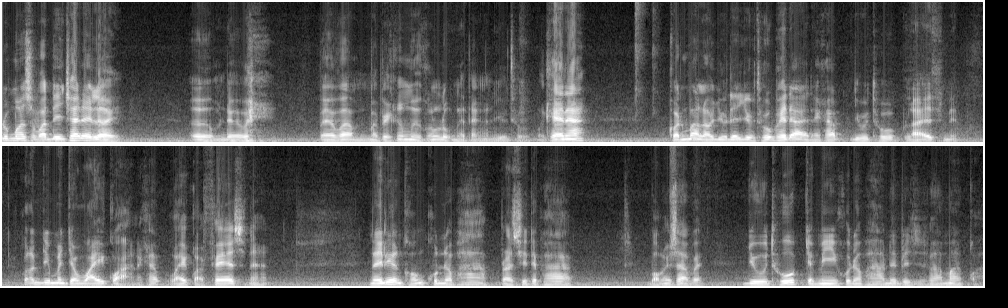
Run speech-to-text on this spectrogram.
ลุงมาสวัสดีใช้ได้เลย เออมันเดินไปแปลว่ามันเป็นเครื่องมือของลุงนะทางนั้น YouTube โอเคนะ คนบ้านเราอยู่ใน YouTube ให้ได้นะครับ YouTube ไลฟ์เนี่ยความจริงมันจะไวกว่านะครับ ไวกว่าเฟซนะฮะในเรื่องของคุณภาพประสิทธิภาพ บอกให้ทราบไว้ YouTube จะมีคุณภาพและประสิทธิภาพมากกว่า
